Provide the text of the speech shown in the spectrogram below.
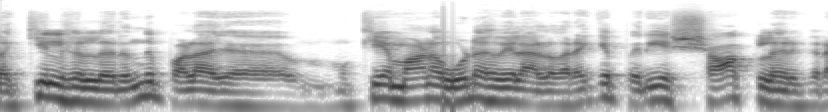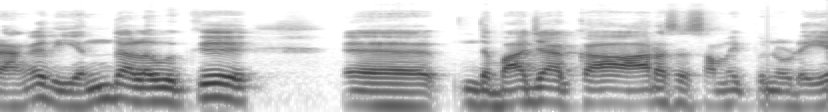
வக்கீல்கள்ல இருந்து பல முக்கியமான ஊடகவியலாளர் வரைக்கும் பெரிய ஷாக்ல இருக்கிறாங்க. இது எந்த அளவுக்கு இந்த பாஜக ஆர்எஸ்எஸ் அமைப்பினுடைய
